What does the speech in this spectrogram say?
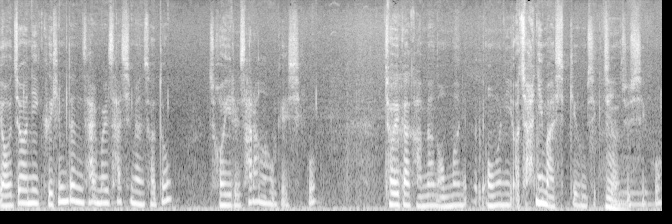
여전히 그 힘든 삶을 사시면서도 저희를 사랑하고 계시고 저희가 가면 어머니, 어머니 여전히 맛있게 음식 지어주시고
